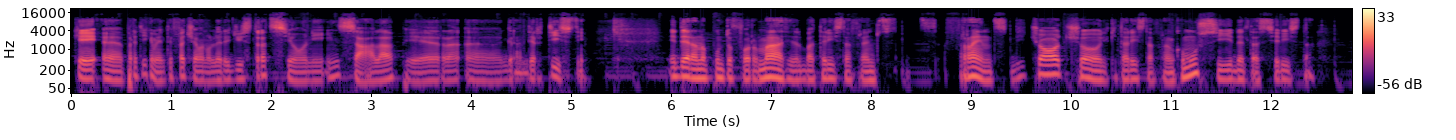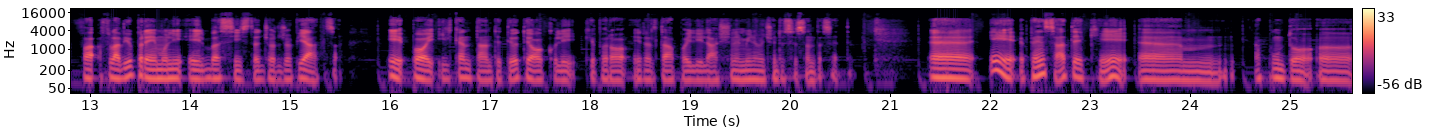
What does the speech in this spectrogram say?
che eh, praticamente facevano le registrazioni in sala per eh, grandi artisti. Ed erano appunto formati dal batterista Franz, Franz Di Cioccio, il chitarrista Franco Mussi, del tastierista Fa- Flavio Premoli e il bassista Giorgio Piazza e poi il cantante Teo Teoccoli che però in realtà poi li lascia nel 1967. Eh, e pensate che ehm, appunto eh,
